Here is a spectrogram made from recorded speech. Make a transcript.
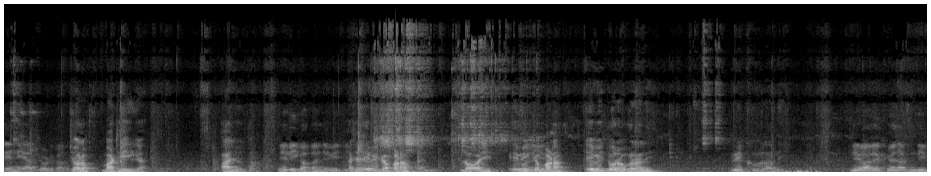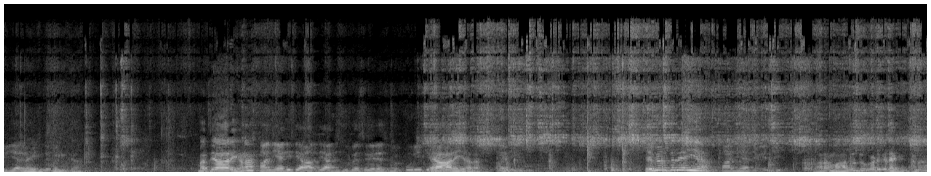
3000 ਛੋੜ ਕਰ। ਚਲੋ ਬਸ ਠੀਕ ਆ। ਆ ਜਾਓ ਤਾਂ। ਇਹ ਵੀ ਗੱਬਨ ਦੇ ਵੀਰ ਜੀ ਅੱਛਾ ਇਹ ਵੀ ਗੱਬਣਾ ਲਓ ਜੀ ਇਹ ਵੀ। ਗੱਬਣਾ ਇਹ ਵੀ ਤੋਰੋ ਕਰਾਂ ਦੀ। ਵੇਖੋ ਕਰਾਂ ਦੀ। ਲੇਵਾ ਵੇਖਿਓ ਇਹਦਾ ਸੰਦੀਪ ਜੀ ਆਏ। ਠੀਕ ਆ। ਬਸ ਤਿਆਰ ਹੀ ਹੈ ਨਾ? ਹਾਂਜੀ ਹਾਂਜੀ ਤਿਆਰ ਜੀ ਅੱਜ ਸੂਬੇ ਸਵੇਰੇ ਸੂਬੇ ਪੂਰੀ ਤਿਆਰ। ਹੀ ਯਾਰ। ਇਹ ਵੀ ਉਧਰ ਹੀ ਆ। ਹਾਂਜੀ ਹਾਂਜੀ ਵੀਰ ਜੀ। ਸਾਰਾ ਮਾਲ ਤੂੰ ਕੱਢ ਕੇ ਲੈ ਕੇ ਨਾ।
